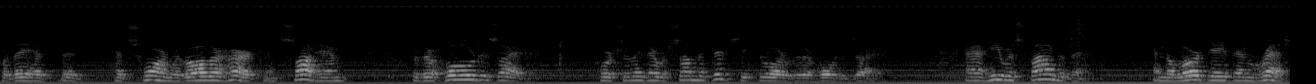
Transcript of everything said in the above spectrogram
for they had, had, had sworn with all their heart and sought him with their whole desire. Fortunately, there were some that did seek the Lord with their whole desire. And he was found of them, and the Lord gave them rest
